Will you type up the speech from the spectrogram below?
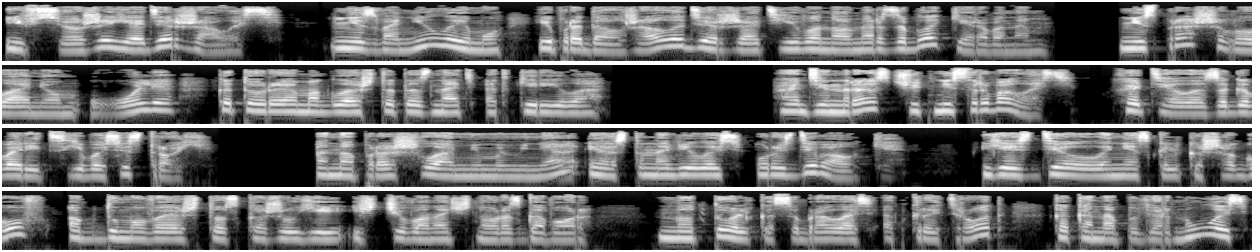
И все же я держалась. Не звонила ему и продолжала держать его номер заблокированным. Не спрашивала о нем у Оли, которая могла что-то знать от Кирилла. Один раз чуть не сорвалась, хотела заговорить с его сестрой. Она прошла мимо меня и остановилась у раздевалки — я сделала несколько шагов, обдумывая, что скажу ей, из чего начну разговор, но только собралась открыть рот, как она повернулась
